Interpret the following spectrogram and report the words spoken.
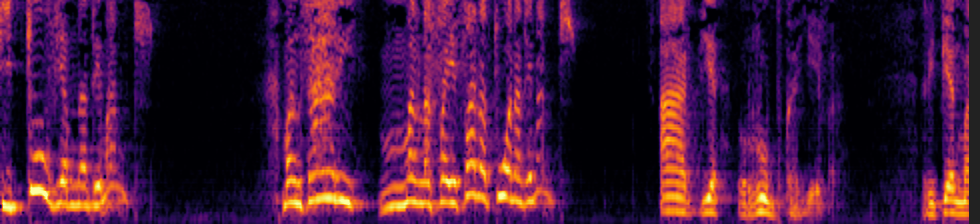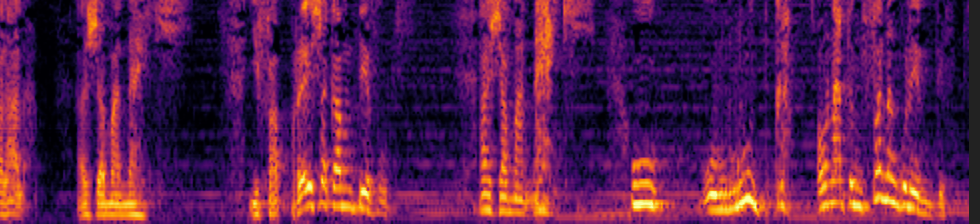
Hitovy amin'Andriamanitra. Manjary manana fahefana toa an'Andriamanitra. Ary dia roboka i Eva. Ry mpihaino malala, Aza manaiky hifampiresaka amin'ny devoly. Aza manaiky ho roboka ao anatin'ny fanangolen'ny devoly.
